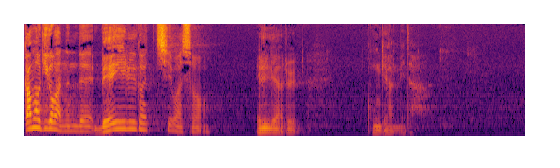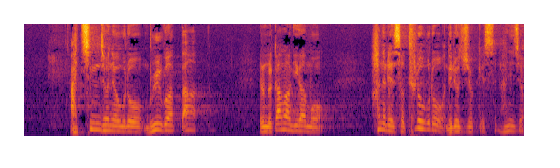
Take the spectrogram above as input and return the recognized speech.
까마귀가 왔는데 매일같이 와서 엘리야를 공개합니다. 아침 저녁으로 물과 빵 여러분들 까마귀가 뭐 하늘에서 트럭으로 내려주셨겠어요? 아니죠.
